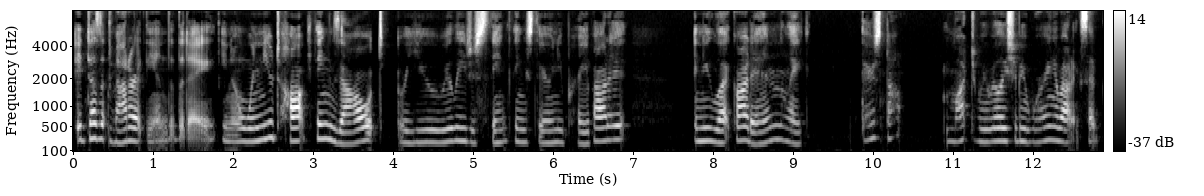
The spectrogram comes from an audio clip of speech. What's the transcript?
it doesn't matter at the end of the day. You know, when you talk things out or you really just think things through and you pray about it and you let God in, like, there's not much we really should be worrying about except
